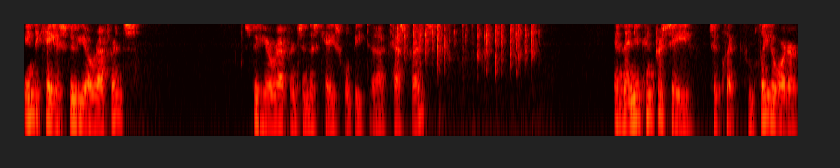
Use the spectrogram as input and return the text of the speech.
Indicate a studio reference. Studio reference in this case will be uh, test prints and then you can proceed to click Complete Order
